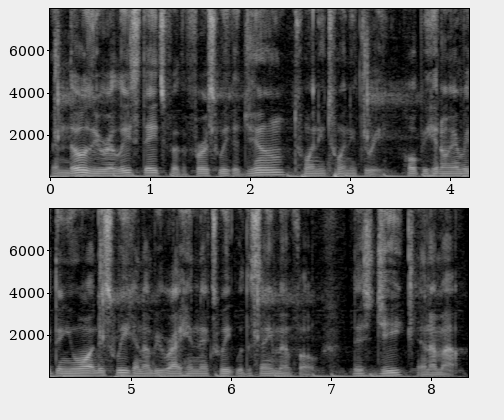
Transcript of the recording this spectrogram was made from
And those are your release dates for the first week of June 2023. Hope you hit on everything you want this week, and I'll be right here next week with the same info. This G, and I'm out.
